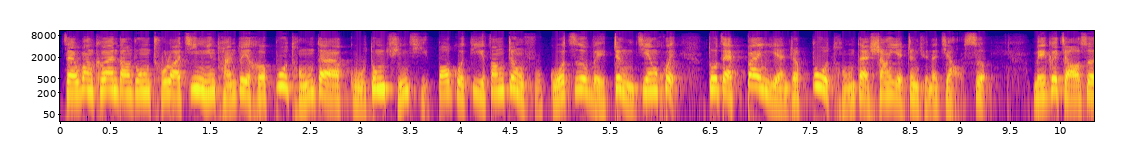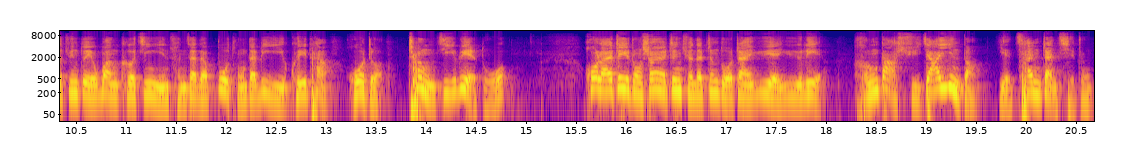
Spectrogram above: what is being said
在万科案当中，除了经营团队和不同的股东群体，包括地方政府、国资委、证监会，都在扮演着不同的商业政权的角色。每个角色均对万科经营存在着不同的利益窥探或者趁机掠夺。后来，这种商业政权的争夺战愈演愈烈。恒大、许家印等也参战其中。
